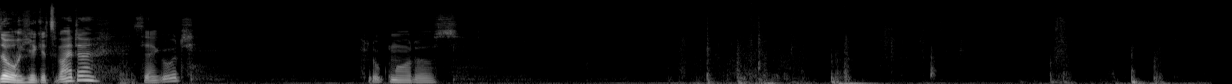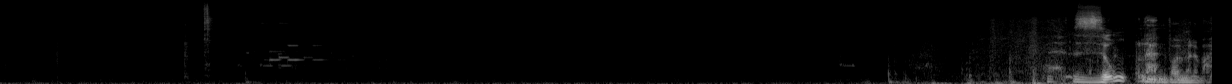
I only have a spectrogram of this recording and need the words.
So, hier geht's weiter. Sehr gut. Flugmodus. So, dann wollen wir mal.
